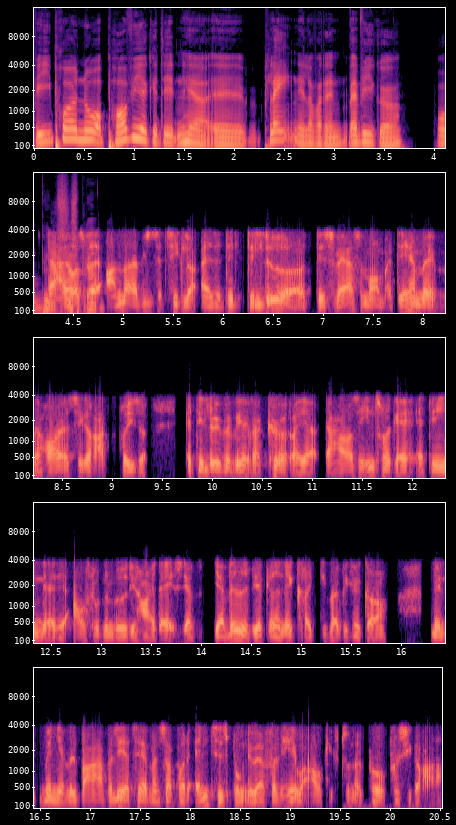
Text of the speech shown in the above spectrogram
Vil I prøve at nå at påvirke den her øh, plan, eller hvordan? Hvad vil I gøre? Der har jo også været andre avisartikler. Altså, det, det lyder desværre som om, at det her med, med højere cigaretpriser, at det løber ved at være kørt, og jeg, jeg har også indtryk af, at det er en af det afsluttende møde, de har i dag. Så jeg, jeg ved i virkeligheden ikke rigtigt, hvad vi kan gøre. Men, men jeg vil bare appellere til, at man så på et andet tidspunkt i hvert fald hæver afgifterne på, på cigaretter.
